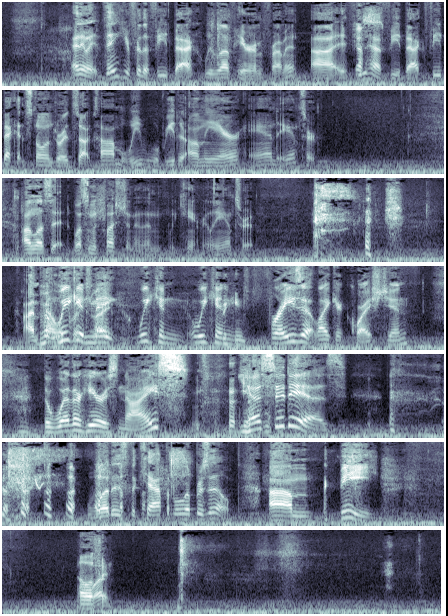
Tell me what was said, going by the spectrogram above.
Anyway, thank you for the feedback. We love hearing from it. Uh, if you have feedback, feedback at stolendroids.com. We will read it on the air and answer. Unless it wasn't a question, and then we can't really answer it. I'm But we can tonight. make we can we can, can- phrase it like a question. The weather here is nice. yes, it is. What is the capital of Brazil? Um, B. elephant.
